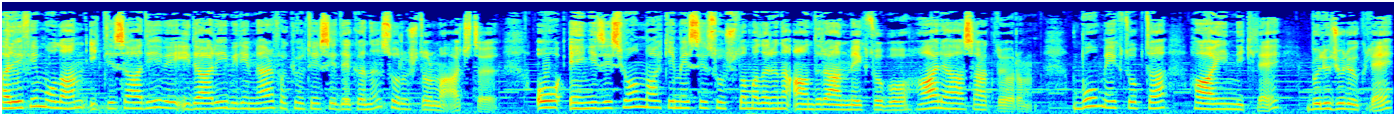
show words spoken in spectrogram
halefim olan İktisadi ve İdari Bilimler Fakültesi dekanı soruşturma açtı. O Engizisyon Mahkemesi suçlamalarını andıran mektubu hala saklıyorum. Bu mektupta hainlikle, bölücülükle,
